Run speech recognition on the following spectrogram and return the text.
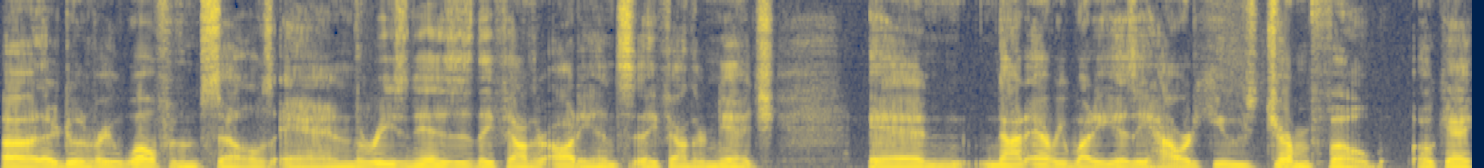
uh, that are doing very well for themselves, and the reason is is they found their audience, they found their niche, and not everybody is a Howard Hughes germphobe. Okay.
